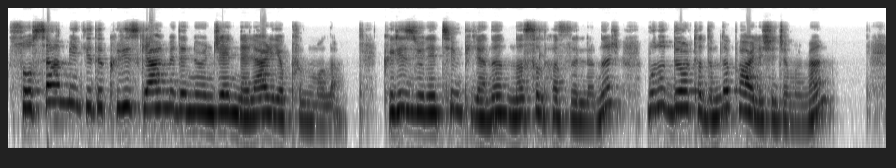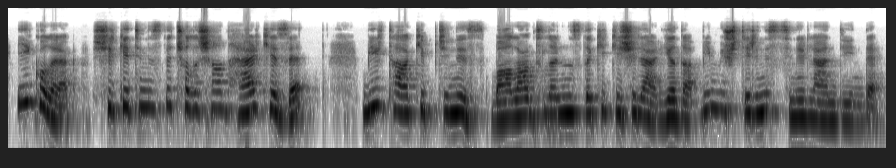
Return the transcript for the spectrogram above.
Sosyal medyada kriz gelmeden önce neler yapılmalı? Kriz yönetim planı nasıl hazırlanır? Bunu dört adımda paylaşacağım hemen. İlk olarak şirketinizde çalışan herkese bir takipçiniz, bağlantılarınızdaki kişiler ya da bir müşteriniz sinirlendiğinde,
